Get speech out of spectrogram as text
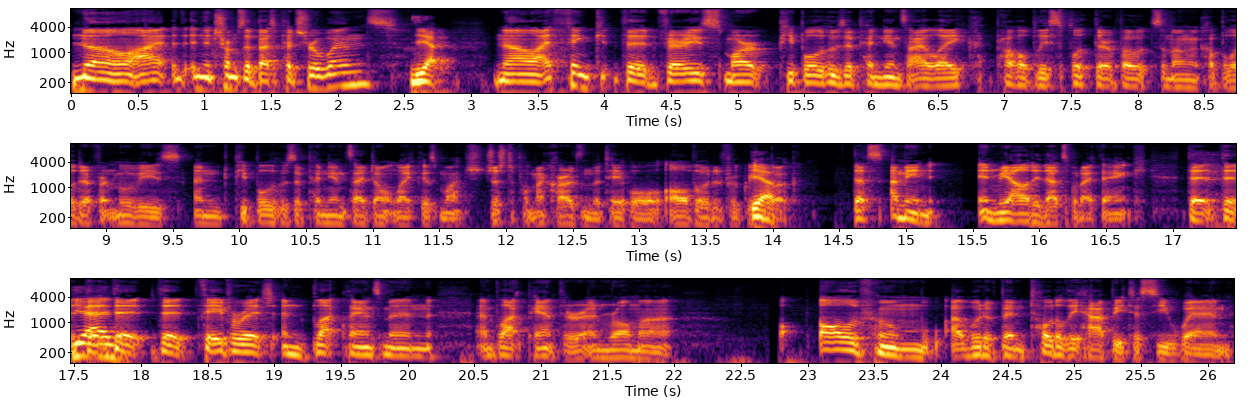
No, I in terms of best picture wins. Yeah. No, I think that very smart people whose opinions I like probably split their votes among a couple of different movies, and people whose opinions I don't like as much, just to put my cards on the table, all voted for Green yeah. Book. That's, I mean, in reality, that's what I think. That that yeah, that, that, that Favorite and BlacKkKlansman and Black Panther and Roma all of whom I would have been totally happy to see win,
